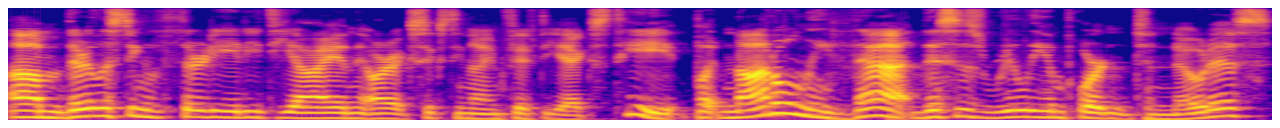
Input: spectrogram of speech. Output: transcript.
Um, they're listing the 3080 Ti and the RX 6950 XT, but not only that, this is really important to notice.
